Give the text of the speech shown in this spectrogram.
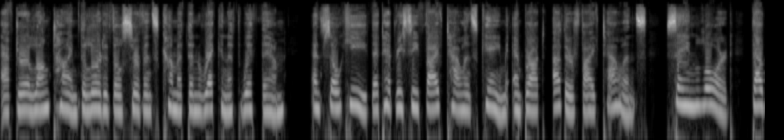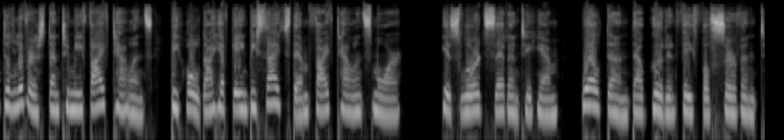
After a long time the Lord of those servants cometh and reckoneth with them. And so he that had received five talents came and brought other five talents, saying, Lord, thou deliverest unto me five talents. Behold, I have gained besides them five talents more. His Lord said unto him, Well done, thou good and faithful servant.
